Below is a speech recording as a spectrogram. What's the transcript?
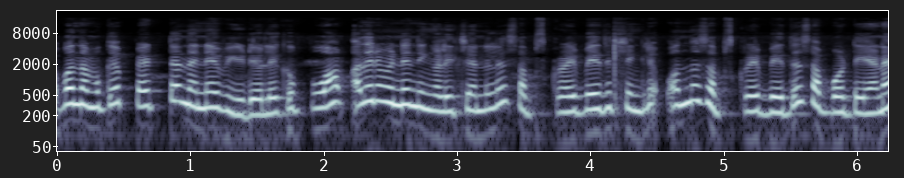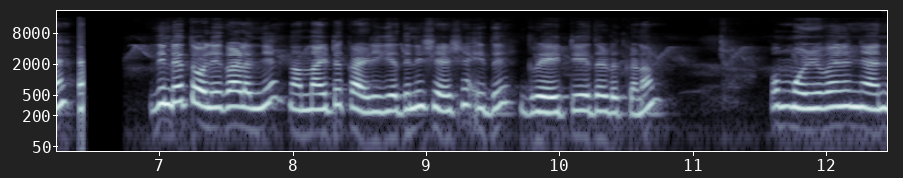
അപ്പോൾ നമുക്ക് പെട്ടെന്ന് തന്നെ വീഡിയോയിലേക്ക് പോവാം. അതിനു മുന്നേ നിങ്ങൾ ഈ ചാനൽ സബ്സ്ക്രൈബ് ചെയ്തിട്ടില്ലെങ്കിൽ ഒന്ന് സബ്സ്ക്രൈബ് ചെയ്ത് സപ്പോർട്ട് ചെയ്യണേ. ഇതിന്റെ തൊലി കളഞ്ഞ് നന്നായിട്ട് കഴുകിയതിന് ശേഷം ഇത് ഗ്രേറ്റ് ചെയ്തെടുക്കണം. അപ്പോൾ മുഴുവനും ഞാൻ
